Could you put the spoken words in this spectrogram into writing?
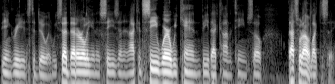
the ingredients to do it. We said that early in the season, and I can see where we can be that kind of team. So that's what I would like to see.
